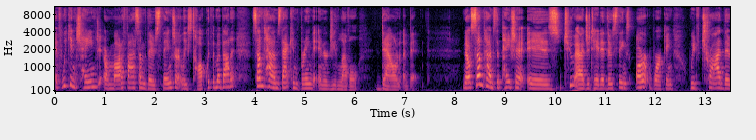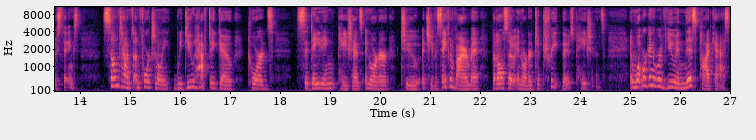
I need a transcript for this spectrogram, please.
If we can change or modify some of those things, or at least talk with them about it, sometimes that can bring the energy level down a bit. Now, sometimes the patient is too agitated, those things aren't working We've tried those things. Sometimes, unfortunately, we do have to go towards sedating patients in order to achieve a safe environment, but also in order to treat those patients. And what we're going to review in this podcast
